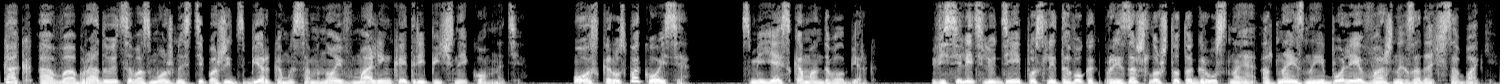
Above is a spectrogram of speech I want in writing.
как Ава обрадуется возможности пожить с Берком и со мной в маленькой тряпичной комнате. «Оскар, успокойся!» — смеясь скомандовал Берг. Веселить людей после того, как произошло что-то грустное, одна из наиболее важных задач собаки.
